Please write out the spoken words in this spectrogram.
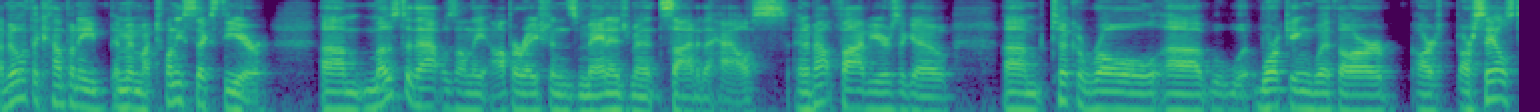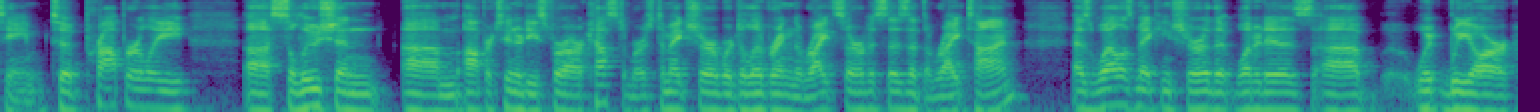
I've been with the company, I'm in my 26th year. Um, most of that was on the operations management side of the house. And about five years ago, um, took a role uh, working with our, our, our sales team to properly uh, solution um, opportunities for our customers to make sure we're delivering the right services at the right time, as well as making sure that what it is uh, we, we are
